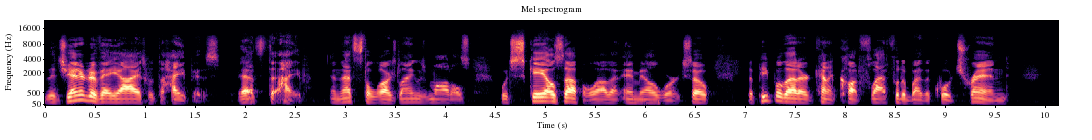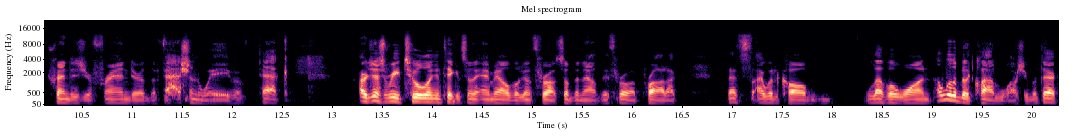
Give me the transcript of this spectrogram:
the generative AI is what the hype is. Yeah. That's the hype, and that's the large language models, which scales up a lot of that ML work. So the people that are kind of caught flat-footed by the quote trend, trend is your friend, or the fashion wave of tech, are just retooling and taking some of the ML. They're going to throw out something out. They throw a product. That's I would call level one, a little bit of cloud washing, but they're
